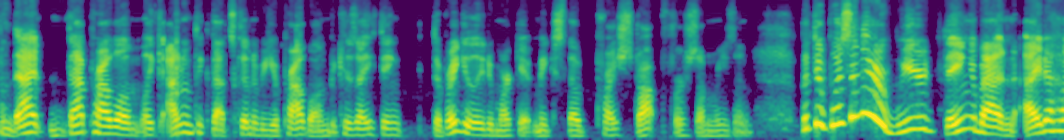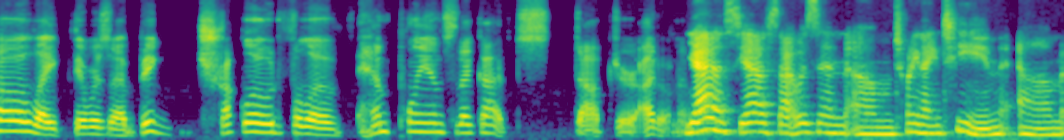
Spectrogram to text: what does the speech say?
that that problem like i don't think that's going to be a problem because i think the regulated market makes the price drop for some reason. But there wasn't there a weird thing about in idaho like there was a big truckload full of hemp plants that got stopped or i don't know. Yes yes that was in um, 2019 um,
